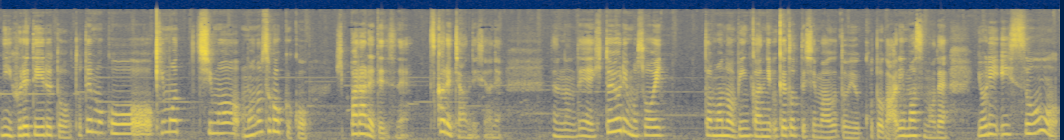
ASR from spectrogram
に触れているととてもこう気持ちもものすごくこう引っ張られてですね疲れちゃうんですよね。なので人よりもそういったものを敏感に受け取ってしまうということがありますのでより一層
